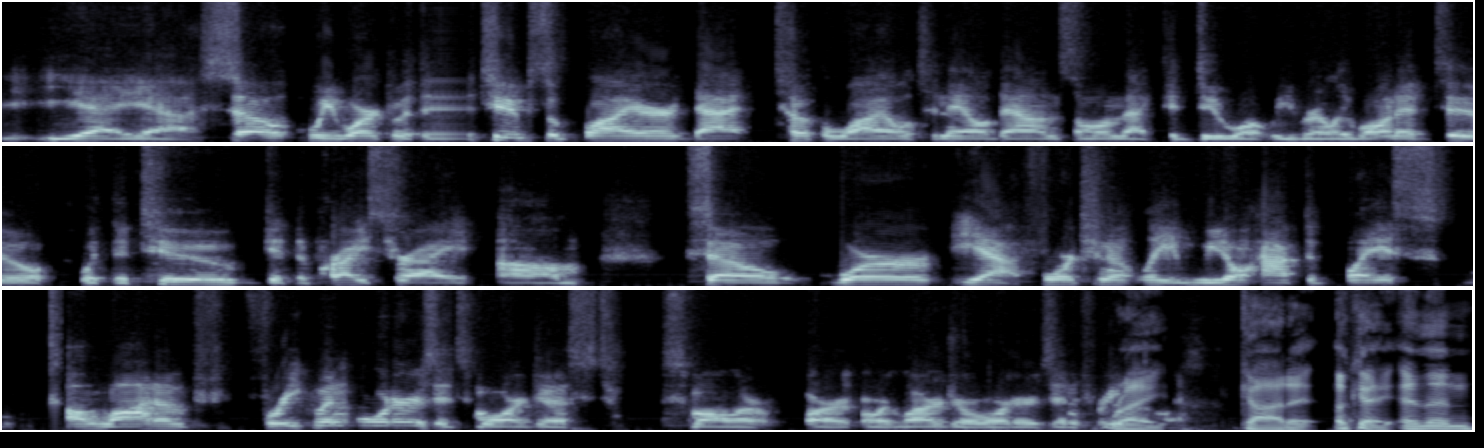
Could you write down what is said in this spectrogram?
yeah, yeah. So we worked with a tube supplier. That took a while to nail down someone that could do what we really wanted to with the tube, get the price right. Um, so we're, yeah, fortunately, we don't have to place a lot of frequent orders. It's more just smaller or, or larger orders infrequently. Right. Got it. Okay. And then,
